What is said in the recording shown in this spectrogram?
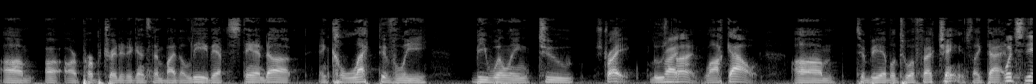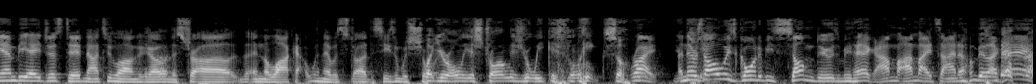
um, are, are perpetrated against them by the league. They have to stand up and collectively be willing to strike, lose Right. time, lock out, um, to be able to affect change like that. Which the NBA just did not too long ago in the str- uh, in the lockout when there was uh, the season was short. but you're only as strong as your weakest link. So Right. And there's always going to be some dudes. I mean, heck, I'm, I might sign up and be like, hey,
